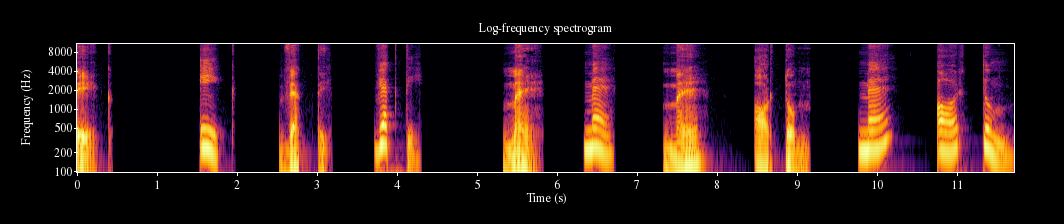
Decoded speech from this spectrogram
एक। एक। व्यक्ति। व्यक्ति। मैं। मैं। मैं और तुम। मैं और तुम।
